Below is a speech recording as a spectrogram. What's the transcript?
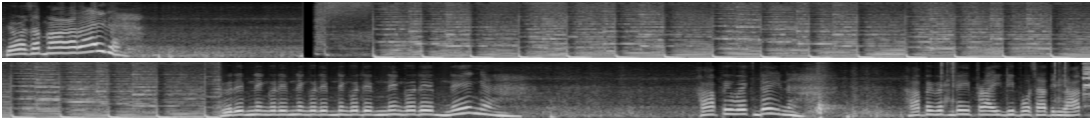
Yo, what's up mga ka-ride? Good evening, good evening, good evening, good evening, good evening. Happy weekday na. Happy weekday Friday po sa ating lahat.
